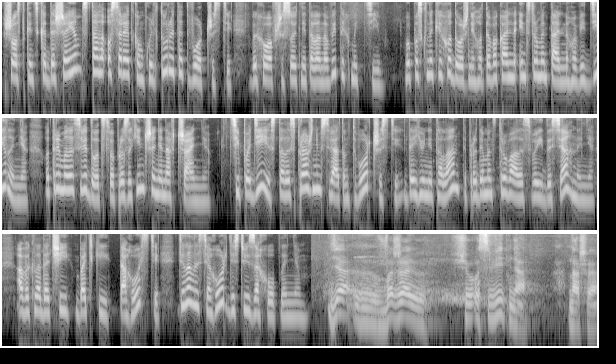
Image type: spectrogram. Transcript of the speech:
Шосткинська ДШМ стала осередком культури та творчості, виховавши сотні талановитих митців. Випускники художнього та вокально-інструментального відділення отримали свідоцтво про закінчення навчання. Ці події стали справжнім святом творчості, де юні таланти продемонстрували свої досягнення, а викладачі, батьки та гості ділилися гордістю і захопленням. Я е, вважаю, що освітня наша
